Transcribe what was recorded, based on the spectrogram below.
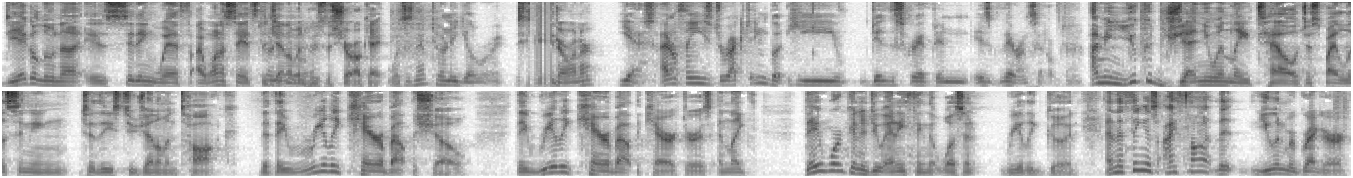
Diego Luna is sitting with. I want to say it's the Tony gentleman Gilroy. who's the show. Okay, what's his name? Tony Gilroy. Is he the Showrunner. Yes, I don't think he's directing, but he did the script and is there on set all the time. I mean, you could genuinely tell just by listening to these two gentlemen talk that they really care about the show. They really care about the characters and like they weren't going to do anything that wasn't really good. And the thing is, I thought that Ewan McGregor,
